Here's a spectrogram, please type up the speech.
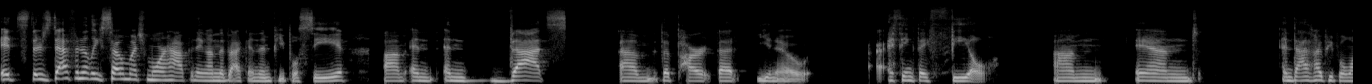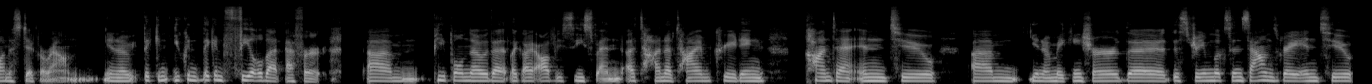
it's there's definitely so much more happening on the back end than people see. Um and and that's um the part that you know i think they feel um and and that's why people want to stick around you know they can you can they can feel that effort. Um, people know that like i obviously spend a ton of time creating content into um, you know making sure the the stream looks and sounds great into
